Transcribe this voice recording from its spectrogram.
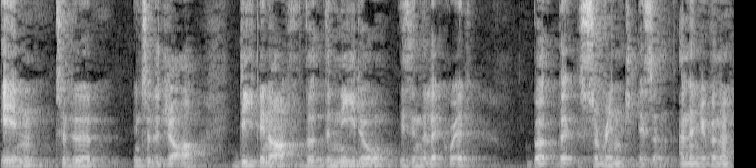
in to the into the jar deep enough that the needle is in the liquid but the syringe isn't and then you're going to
